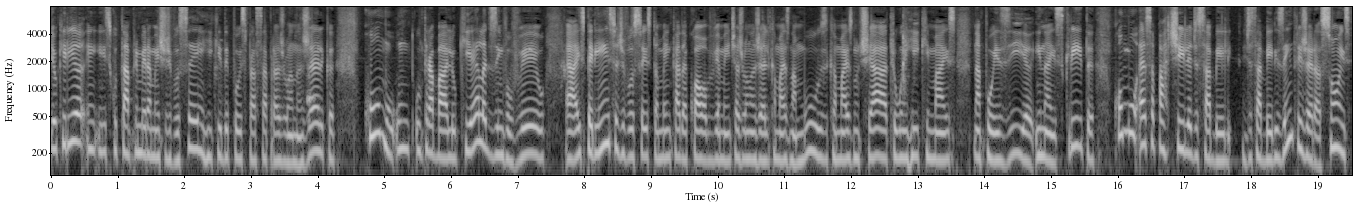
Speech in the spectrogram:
E eu queria escutar primeiramente de você, Henrique, e depois passar para a Joana Angélica, como um, o trabalho que ela desenvolveu, a experiência de vocês também, cada qual, obviamente, a Joana Angélica mais na música, mais no teatro, o Henrique mais na poesia e na escrita, como essa partilha de, saber, de saberes entre gerações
